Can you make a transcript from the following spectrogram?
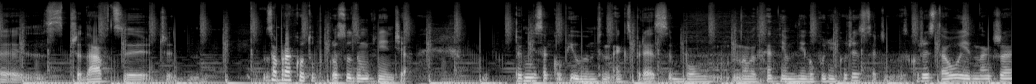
e, sprzedawcy, czy zabrakło tu po prostu domknięcia. Pewnie zakupiłbym ten ekspres, bo nawet chętnie bym z niego później korzystać, skorzystał, jednakże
